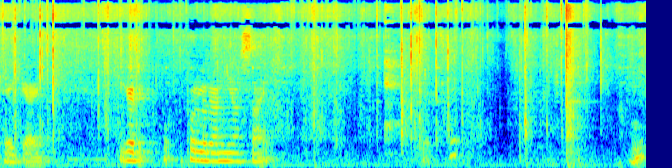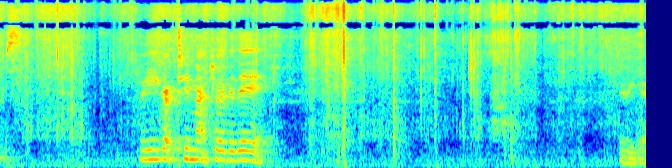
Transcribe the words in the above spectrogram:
Okay, go. You got to pull it on your side. Oops. Oh, you got too much over there. There we go.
